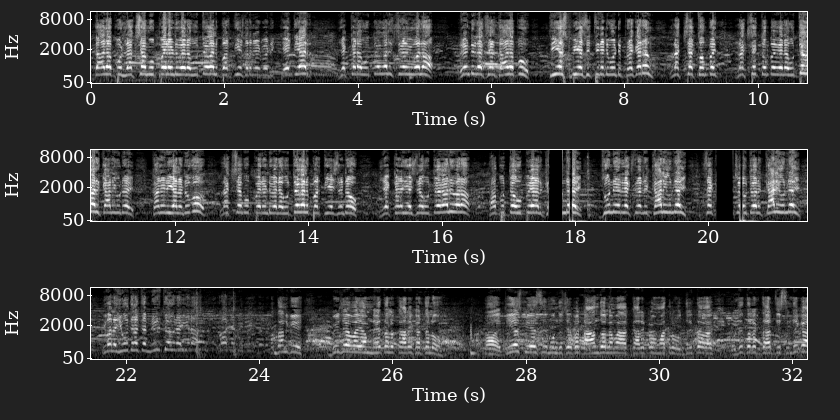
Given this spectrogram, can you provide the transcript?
దాదాపు లక్ష ముప్పై రెండు వేల ఉద్యోగాలు భర్తీ చేసినటువంటి కేటీఆర్ ఎక్కడ ఉద్యోగాలు ఇచ్చిన ఇవాళ రెండు లక్షల దాదాపు టీఎస్పీఎస్ ఇచ్చినటువంటి ప్రకారం లక్ష తొంభై లక్ష తొంభై వేల ఉద్యోగాలు ఖాళీ ఉన్నాయి. కానీ ఇవాళ నువ్వు లక్ష ముప్పై రెండు వేల ఉద్యోగాలు భర్తీ చేసినావు ఎక్కడ చేసిన ఉద్యోగాలు ఇవాళ? ప్రభుత్వ ఉద్యోగాలు ఉన్నాయి. జూనియర్ లెక్చరర్లు ఖాళీ ఉన్నాయి. సెక్రటరీ ఉద్యోగాలు ఖాళీ ఉన్నాయి. ఇవాళ యువతలంతా నిరుద్యోగులు అయ్యేలా మొత్తానికి బీజేపీ నేతలు కార్యకర్తలు టీఎస్పీఎస్సీ ముందు చేపట్టిన ఆందోళన కార్యక్రమం మాత్రం ఉద్రిక్త ఉద్రిక్తలకు దారితీస్తుంది. ఇక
